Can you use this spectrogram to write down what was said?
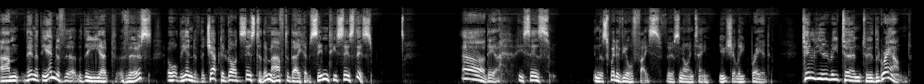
Um, then at the end of the the uh, verse, or the end of the chapter, God says to them after they have sinned, He says this. Oh dear, He says, "In the sweat of your face," verse nineteen, "you shall eat bread till you return to the ground."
